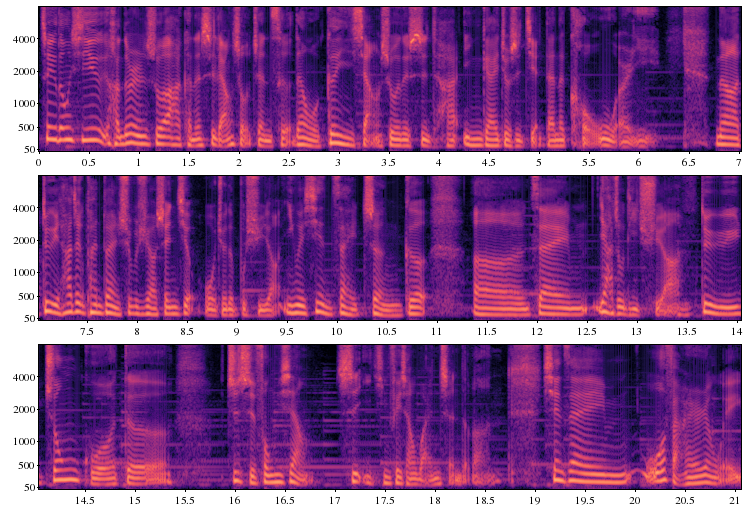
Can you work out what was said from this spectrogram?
这个东西，很多人说啊，可能是两手政策，但我更想说的是，他应该就是简单的口误而已。那对于他这个判断，需不需要深究？我觉得不需要，因为现在整个呃，在亚洲地区啊，对于中国的支持风向。是已经非常完整的了。现在我反而认为，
